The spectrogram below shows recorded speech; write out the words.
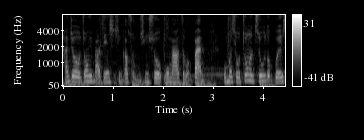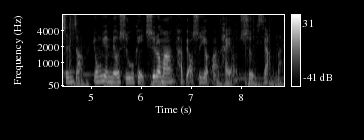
他就终于把这件事情告诉母亲说：“我们要怎么办？我们所种的植物都不会生长，永远没有食物可以吃了吗？”他表示要把太阳射下来。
